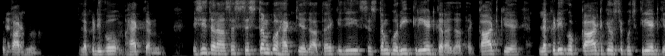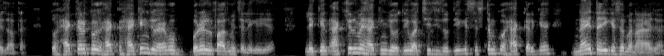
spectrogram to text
کو کاٹنا۔ لکڑی کو ہیک کرنا۔ اسی طرح سے سسٹم کو ہیک کیا جاتا ہے کہ جی سسٹم کو ریکریٹ کرا جاتا ہے۔ کاٹ کے لکڑی کو کاٹ کے اس سے کچھ کریٹ کیا جاتا ہے۔ تو ہیکر کو ہیکنگ جو ہے وہ برے الفاظ میں چلی گئی ہے۔ لیکن ایکچوئل میں ہیکنگ جو ہوتی ہے وہ اچھی چیز ہوتی ہے کہ سسٹم کو ہیک کر کے نئے طریقے سے بنایا جائے۔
